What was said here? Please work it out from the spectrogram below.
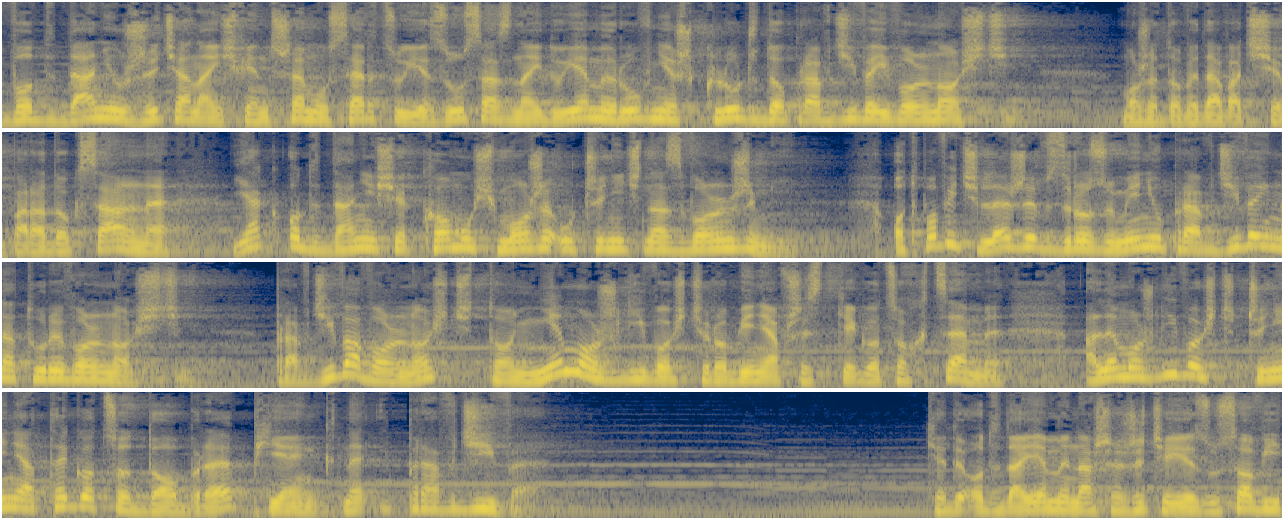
W oddaniu życia Najświętszemu Sercu Jezusa znajdujemy również klucz do prawdziwej wolności. Może to wydawać się paradoksalne, jak oddanie się komuś może uczynić nas wolnymi. Odpowiedź leży w zrozumieniu prawdziwej natury wolności. Prawdziwa wolność to nie możliwość robienia wszystkiego, co chcemy, ale możliwość czynienia tego, co dobre, piękne i prawdziwe. Kiedy oddajemy nasze życie Jezusowi,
